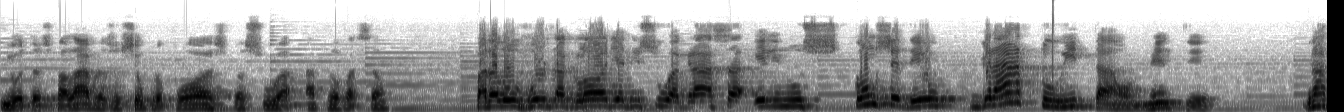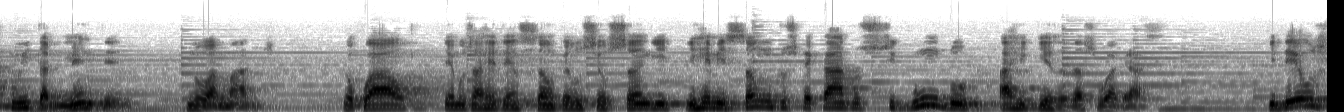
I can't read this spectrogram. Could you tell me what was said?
Em outras palavras, o seu propósito, a sua aprovação para louvor da glória de Sua graça, Ele nos concedeu gratuitamente, gratuitamente no amado, no qual temos a redenção pelo Seu sangue e remissão dos pecados segundo a riqueza da Sua graça. Que Deus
